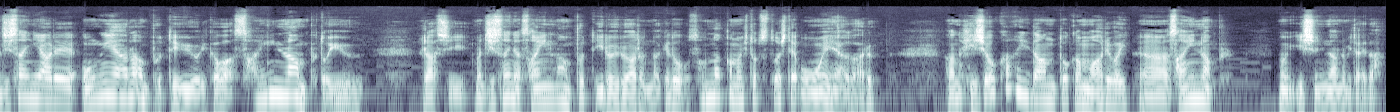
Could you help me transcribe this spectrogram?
実際にあれ、オンエアランプっていうよりかは、サインランプというらしい。まあ、実際にはサインランプって色々あるんだけど、その中の一つとしてオンエアがある。あの、非常階段とかもあれは、サインランプの一種になるみたいだ。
